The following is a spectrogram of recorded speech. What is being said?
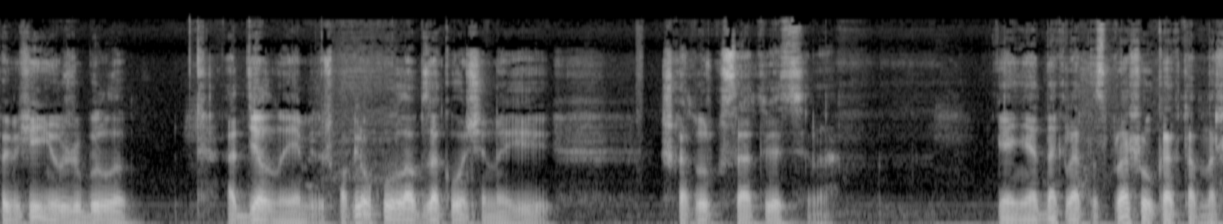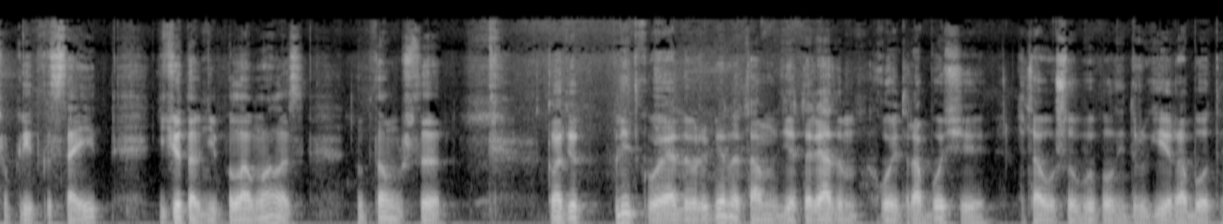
помещение уже было отделано, я имею в виду, шпаклевка была бы закончена и шкатурку соответственно. Я неоднократно спрашивал, как там наша плитка стоит, ничего там не поломалось. Ну, потому что кладет плитку, и одновременно там где-то рядом ходят рабочие для того, чтобы выполнить другие работы.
